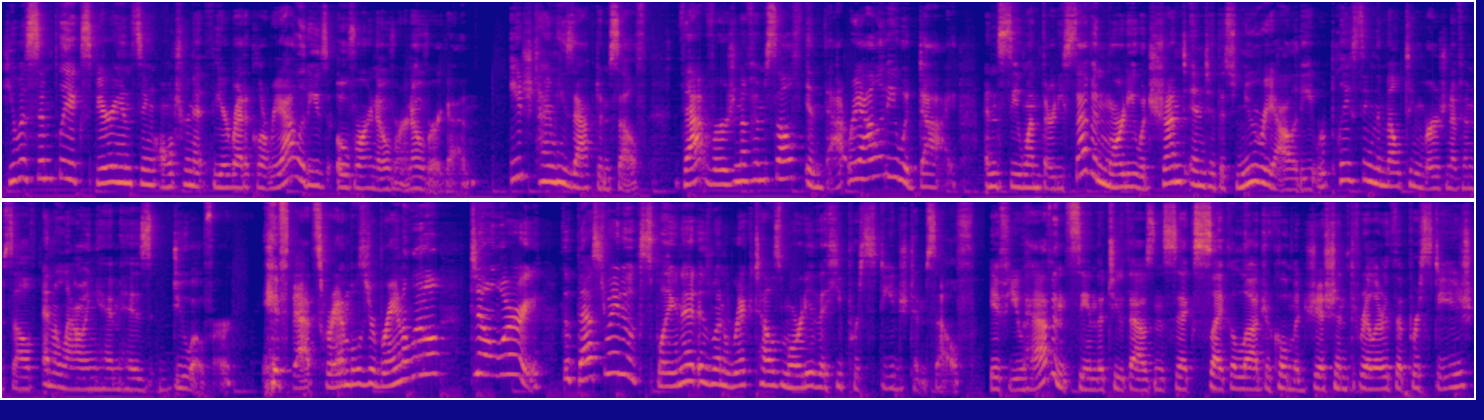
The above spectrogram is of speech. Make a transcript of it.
He was simply experiencing alternate theoretical realities over and over and over again. Each time he zapped himself, that version of himself in that reality would die, and C137 Morty would shunt into this new reality, replacing the melting version of himself and allowing him his do over. If that scrambles your brain a little, don't worry. The best way to explain it is when Rick tells Morty that he prestiged himself. If you haven't seen the 2006 psychological magician thriller The Prestige,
